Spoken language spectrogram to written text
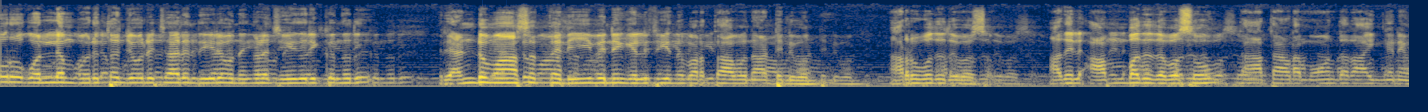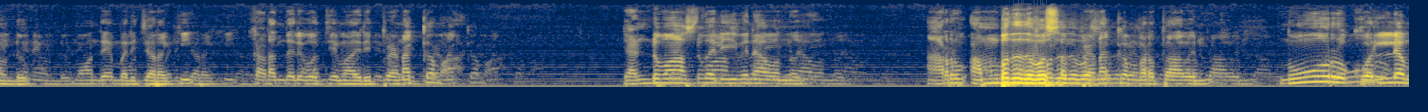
നൂറ് കൊല്ലം പൊരുത്തം ചോദിച്ചാലും തീരുമോ നിങ്ങൾ ചെയ്തിരിക്കുന്നത്? രണ്ടു മാസത്തെ ലീവിന് ഗൾഫിൽ നിന്ന് ഭർത്താവ് നാട്ടിൽ വന്നു. അറുപത് ദിവസം. അതിൽ അമ്പത് ദിവസവും താത്താടെ മോന്തത ഇങ്ങനെയുണ്ട്. മോന്തയും വലിച്ചിറക്കി കടന്തൽ കൊത്തിയ മാതിരി പിണക്കമാണ്. രണ്ടു മാസത്തെ ലീവിനാ വന്നത്. അറു അമ്പത് ദിവസം പിണക്കം ഭർത്താവിന്. നൂറ് കൊല്ലം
